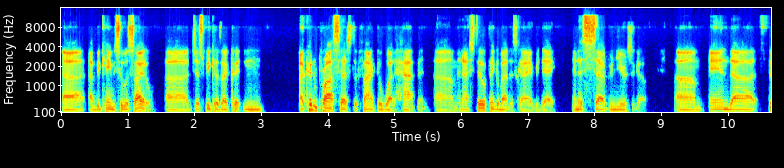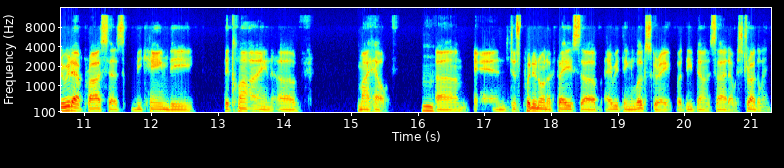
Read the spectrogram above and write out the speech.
uh, I became suicidal uh, just because I couldn't I couldn't process the fact of what happened. Um, and I still think about this guy every day. And it's seven years ago. Um, and uh, through that process became the decline of my health. Hmm. Um, and just putting on a face of everything looks great, but deep down inside I was struggling.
